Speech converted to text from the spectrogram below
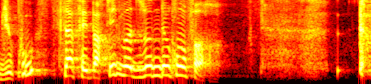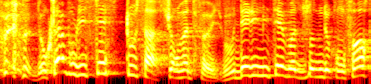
Du coup, ça fait partie de votre zone de confort. Donc là, vous listez tout ça sur votre feuille. Vous délimitez votre zone de confort,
